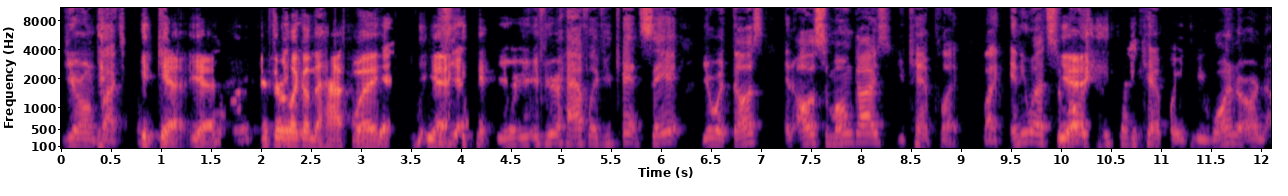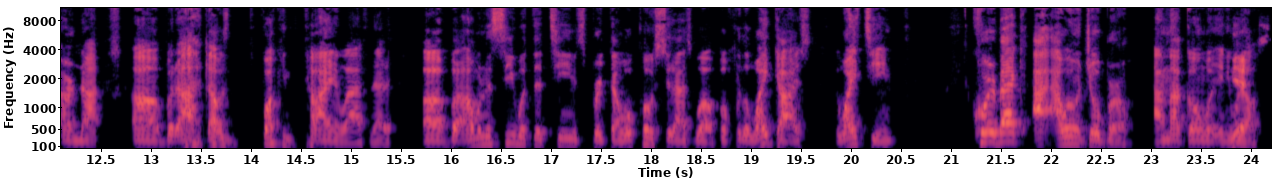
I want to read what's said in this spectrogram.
you're on black team. Yeah yeah if they're like on the halfway Yeah. yeah if you're, if you're halfway, if you can't say it, you're with us. And all the Simone guys, you can't play. Like anyone that's Yeah. says you can't play. You to be one or, or not. Uh, but I, I was fucking dying laughing at it. Uh, but I want to see what the teams break down. We'll post it as well. But for the white guys, the white team, quarterback, I, I went with Joe Burrow. I'm not going with anyone Yeah. else.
